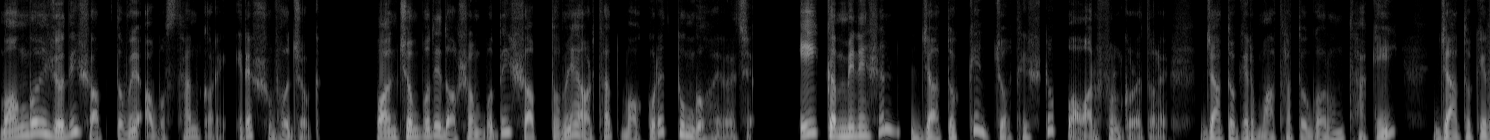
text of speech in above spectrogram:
মঙ্গল যদি সপ্তমে অবস্থান করে, এটা শুভযোগ পঞ্চমপতি, দশমপতি সপ্তমে অর্থাৎ মকরে তুঙ্গ হয়ে রয়েছে। এই কম্বিনেশন জাতককে যথেষ্ট পাওয়ারফুল করে তোলে। জাতকের মাথা তো গরম থাকেই। জাতকের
